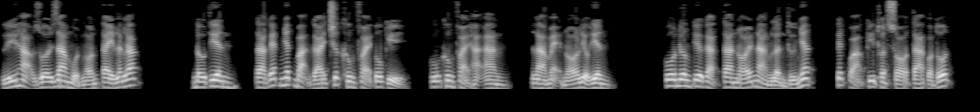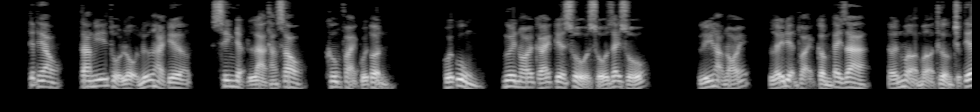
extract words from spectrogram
Lý hạo dỗi ra một ngón tay lắc lắc. Đầu tiên ta ghét nhất bạn gái trước không phải tô kỳ, cũng không phải hạ an, là mẹ nó liệu yên. Cô nương kia gạt ta nói nàng lần thứ nhất, kết quả kỹ thuật so ta còn tốt. Tiếp theo, ta nghĩ thổ lộ nữ hài kia, sinh nhật là tháng sau, không phải cuối tuần. Cuối cùng, ngươi nói cái kia sổ số dãy số. Lý hạo nói, lấy điện thoại cầm tay ra, ấn mở mở thưởng trực tiếp.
